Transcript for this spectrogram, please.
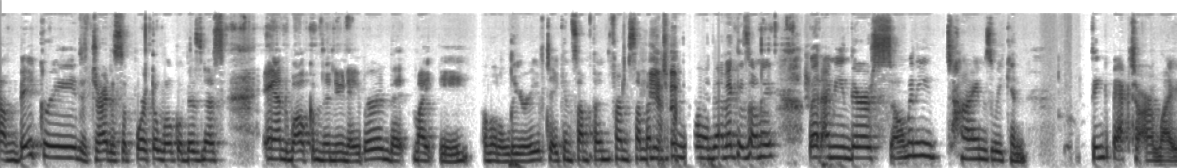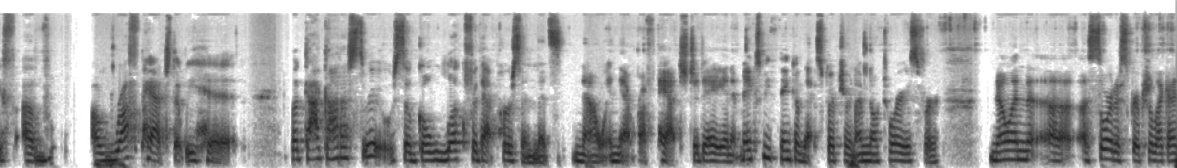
um, bakery to try to support the local business and welcome the new neighbor that might be a little leery of taking something from somebody yeah. during the pandemic is only. But I mean, there are so many times we can think back to our life of a rough patch that we hit but God got us through. So go look for that person that's now in that rough patch today. And it makes me think of that scripture. And I'm notorious for knowing a, a sort of scripture. Like I,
